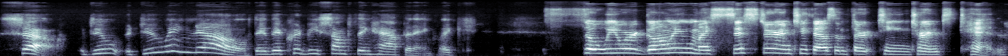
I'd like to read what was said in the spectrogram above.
So do do we know that there could be something happening? Like So we were going, my sister in 2013 turned 10.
